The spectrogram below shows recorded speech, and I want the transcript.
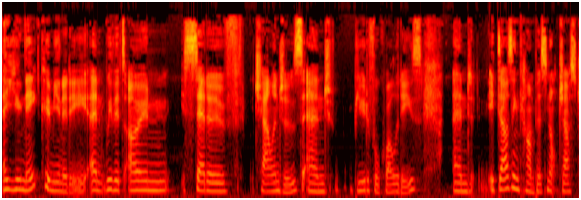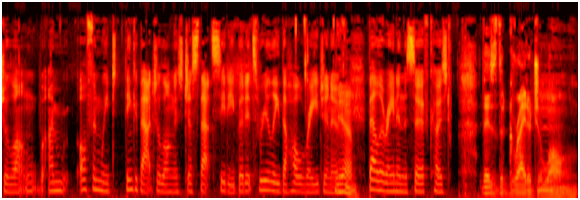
a unique community and with its own set of challenges and beautiful qualities. And it does encompass not just Geelong. I'm often we think about Geelong as just that city, but it's really the whole region of Yeah. Bellarine and the Surf Coast. there's the greater Geelong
